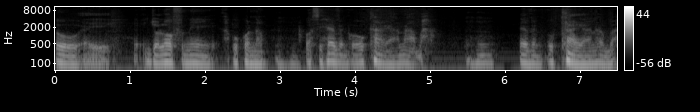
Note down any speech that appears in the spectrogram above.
oh eh, jollof ne akokɔ nam. Ɔsi heaven hɔ ɔka yɛ anaba. Heaven ɔka yɛ anaba.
